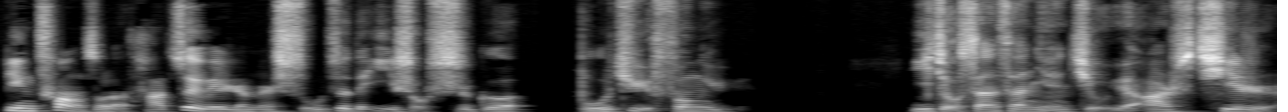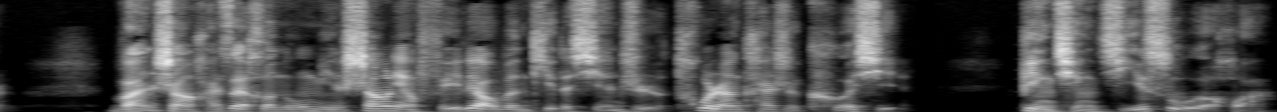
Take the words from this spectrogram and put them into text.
并创作了他最为人们熟知的一首诗歌《不惧风雨》。一九三三年九月二十七日晚上，还在和农民商量肥料问题的贤治突然开始咳血，病情急速恶化。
